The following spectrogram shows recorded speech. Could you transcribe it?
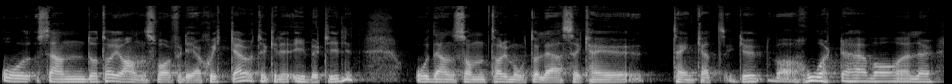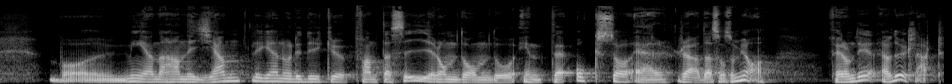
Och sen då tar jag ansvar för det jag skickar och tycker det är übertydligt. Och den som tar emot och läser kan ju tänka att gud vad hårt det här var eller vad menar han egentligen? Och det dyker upp fantasier om de då inte också är röda så som jag. För är de det, ja då är det klart.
